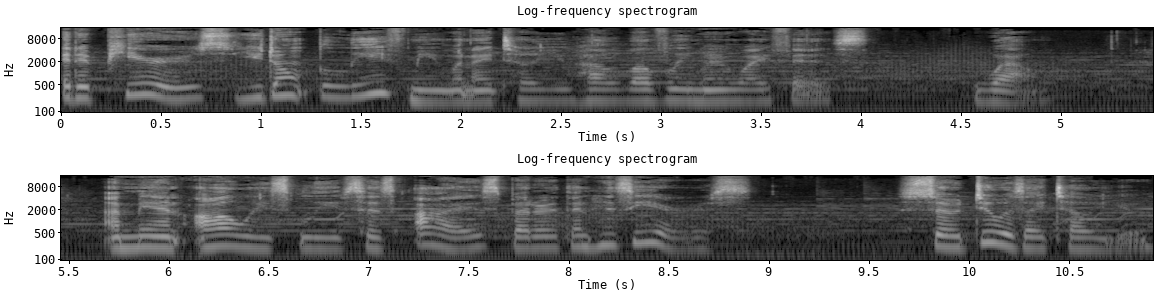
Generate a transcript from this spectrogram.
It appears you don't believe me when I tell you how lovely my wife is. Well, a man always believes his eyes better than his ears. So do as I tell you.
